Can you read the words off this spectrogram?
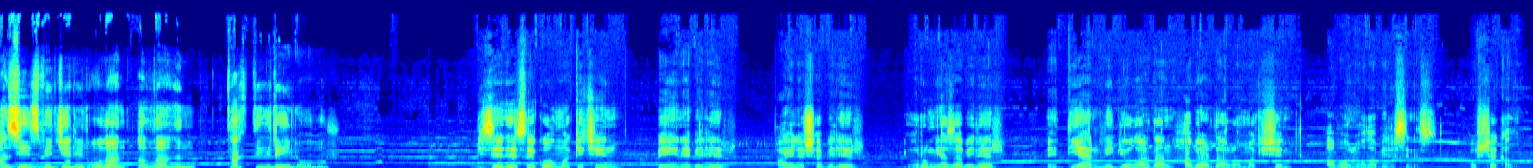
aziz ve celil olan Allah'ın takdiriyle olur. Bize destek olmak için beğenebilir, paylaşabilir, yorum yazabilir ve diğer videolardan haberdar olmak için abone olabilirsiniz. Hoşçakalın.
